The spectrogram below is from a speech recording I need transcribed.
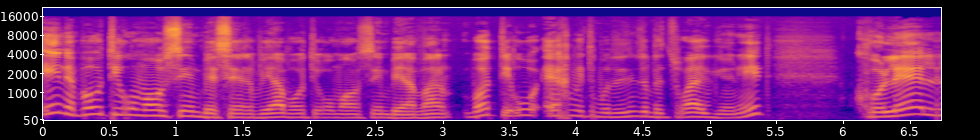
הנה, בואו תראו מה עושים בסרביה, בואו תראו מה עושים ביוון, בואו תראו איך מתמודדים עם זה בצורה הגיונית, כולל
